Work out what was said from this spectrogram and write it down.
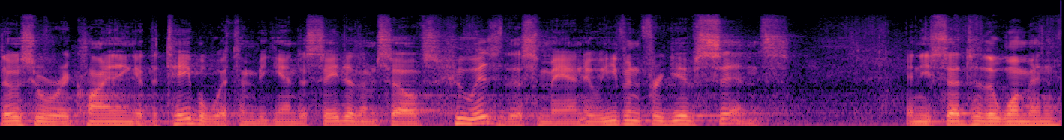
Those who were reclining at the table with him began to say to themselves, Who is this man who even forgives sins? And he said to the woman,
